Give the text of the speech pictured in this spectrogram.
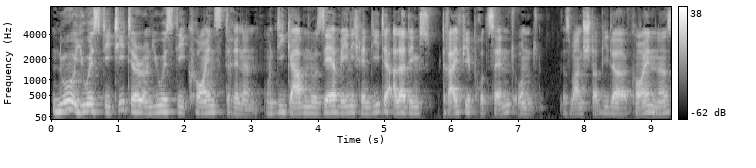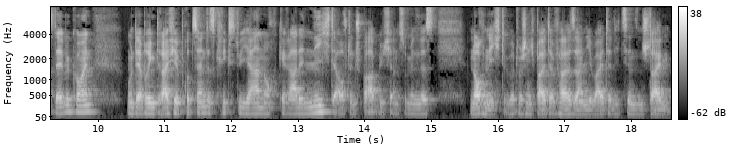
nur USD Tether und USD Coins drinnen und die gaben nur sehr wenig Rendite, allerdings 3-4 Prozent und das war ein stabiler Coin, ne, Stablecoin und der bringt 3-4 Prozent, das kriegst du ja noch gerade nicht auf den Sparbüchern, zumindest noch nicht. Wird wahrscheinlich bald der Fall sein, je weiter die Zinsen steigen.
